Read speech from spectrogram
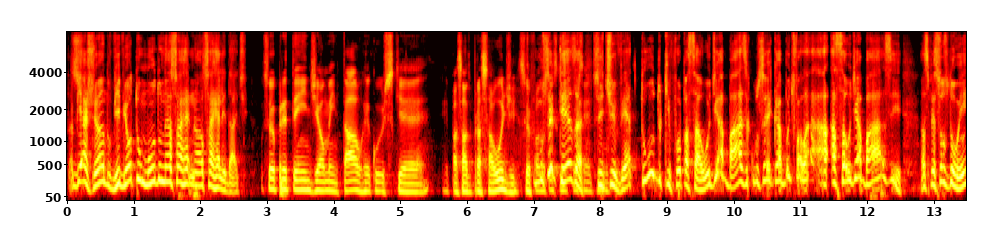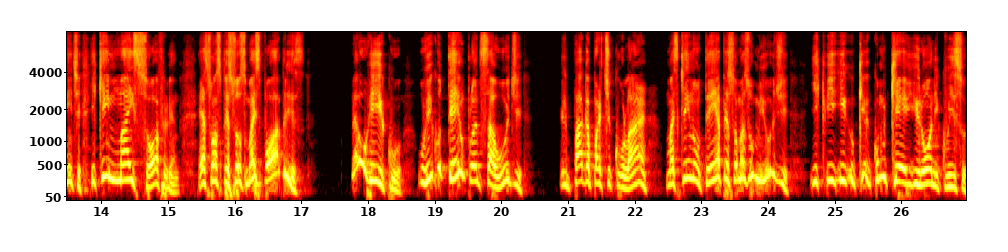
Tá viajando, vive em outro mundo nessa nossa realidade. O senhor pretende aumentar o recurso que é repassado para a saúde? Com certeza. Se tiver tudo que for para a saúde, é a base. Como você acabou de falar, a, a, saúde é a base. As pessoas doentes. E quem mais sofre, vendo? É, são as pessoas mais pobres. Não é o rico. O rico tem um plano de saúde, ele paga particular, mas quem não tem é a pessoa mais humilde. E, e, e que, como que é irônico isso?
